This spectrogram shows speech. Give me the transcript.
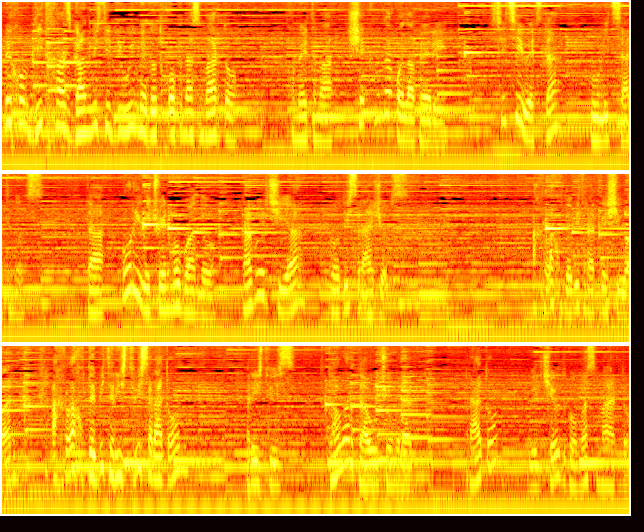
მე ხომ დიდხანს განვისდიდი უიმედოდ ყოფნას მარტო. ღმერთმა შექმნა ყველაფერი, სიცივეც და გულით სათნოც. და ორივე ჩვენ მოგვანდო, გაგვერჩია როდის რაჟობს. ახლა ხვდებით რა დღეში ვარ? ახლა ხვდებით რისთვის რატომ? რისთვის გავარ დაუჩუმრად? რატომ ვირჩევ დგომას მარტო?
